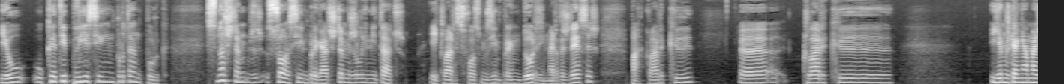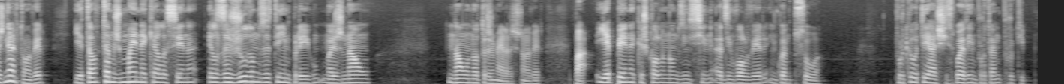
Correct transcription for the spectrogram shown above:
Eu, o que até podia ser importante, porque se nós estamos só a ser empregados, estamos limitados. E claro, se fôssemos empreendedores e merdas dessas, pá, claro que ah, claro que íamos ganhar mais dinheiro, estão a ver? E então estamos meio naquela cena, eles ajudam-nos a ter emprego, mas não não noutras merdas, estão a ver? Pá, e é pena que a escola não nos ensine a desenvolver enquanto pessoa. Porque eu até acho isso de importante, porque tipo,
